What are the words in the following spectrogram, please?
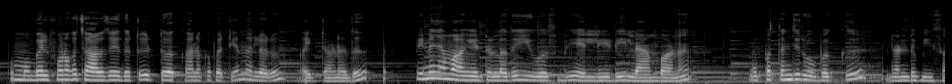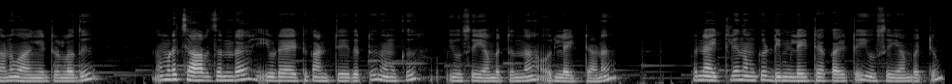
അപ്പം മൊബൈൽ ഫോണൊക്കെ ചാർജ് ചെയ്തിട്ട് ഇട്ട് വെക്കാനൊക്കെ പറ്റിയ നല്ലൊരു ഐറ്റാണിത്. പിന്നെ ഞാൻ വാങ്ങിയിട്ടുള്ളത് U S B L E D ലാമ്പാണ്. മുപ്പത്തഞ്ച് രൂപക്ക് രണ്ട് പീസാണ് വാങ്ങിയിട്ടുള്ളത്. നമ്മുടെ ചാർജറിന്റെ ഇവിടെ ആയിട്ട് കണക്ട് ചെയ്തിട്ട് നമുക്ക് യൂസ് ചെയ്യാൻ പറ്റുന്ന ഒരു ലൈറ്റാണ്. അപ്പോൾ നൈറ്റിൽ നമുക്ക് ഡിം ലൈറ്റൊക്കെ ആയിട്ട് യൂസ് ചെയ്യാൻ പറ്റും.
